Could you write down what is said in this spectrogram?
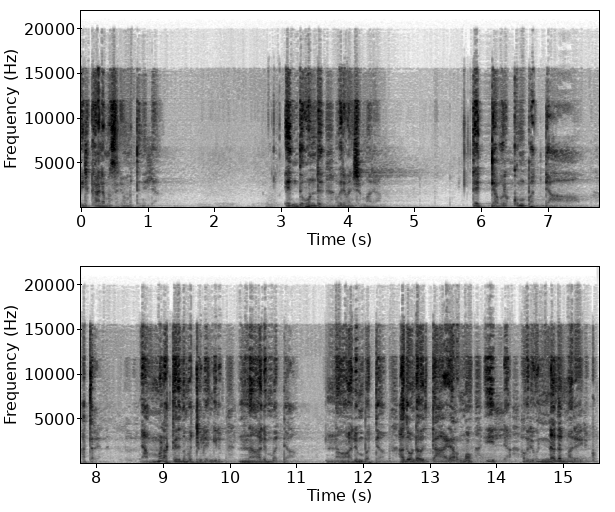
പിൽക്കാല മുസ്ലിമത്തിനില്ല എന്തുകൊണ്ട് അവർ മനുഷ്യന്മാരാണ്? തെറ്റവർക്കും പറ്റാം. അത്ര തന്നെ നമ്മളത്രയൊന്നും പറ്റൂലെങ്കിലും എന്നാലും പറ്റാം. എന്നാലും പറ്റാം. അതുകൊണ്ട് അവർ താഴർന്നോ ഇല്ല. അവർ ഉന്നതന്മാരായിരിക്കും.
